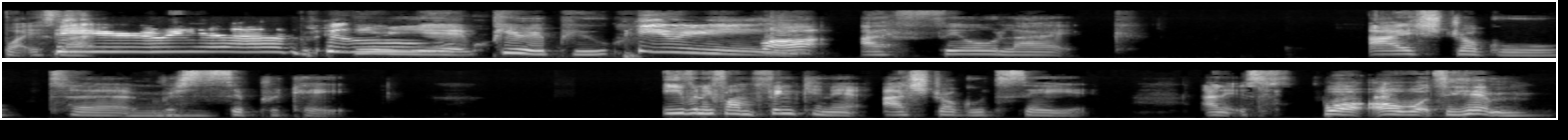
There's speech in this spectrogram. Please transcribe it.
but it's like Period. period, period, pew. Period. But I feel like I struggle to Mm. reciprocate. Even if I'm thinking it, I struggle to say it. And it's what? Oh, what to him?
